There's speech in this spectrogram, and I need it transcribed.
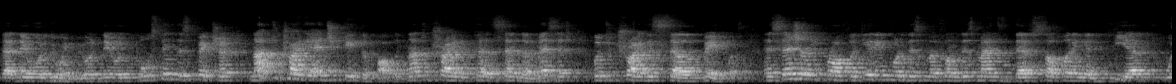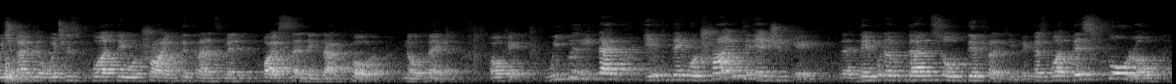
that they were doing. We were, they were posting this picture not to try to educate the public, not to try to tell, send a message, but to try to sell papers. Essentially profiteering for this, from this man's death, suffering, and fear, which, which is what they were trying to transmit by sending that photo. No thank you. Okay, we believe that if they were trying to educate, they would have done so differently. Because what this photo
